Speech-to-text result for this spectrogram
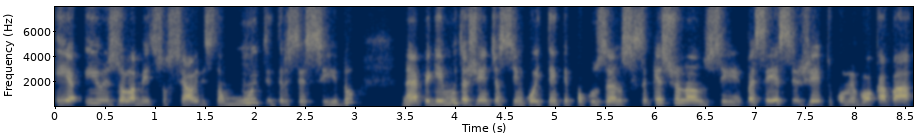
e, e o isolamento social, eles estão muito entristecidos. Né? Peguei muita gente assim com 80 e poucos anos se questionando se vai ser esse jeito como eu vou acabar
